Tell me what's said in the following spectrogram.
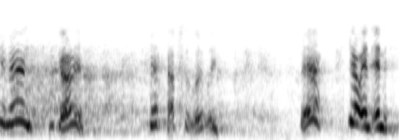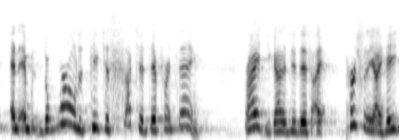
Amen. You got it. Yeah, absolutely. Yeah. You know, and, and, and, and the world teaches such a different thing, right? You got to do this. I personally, I hate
